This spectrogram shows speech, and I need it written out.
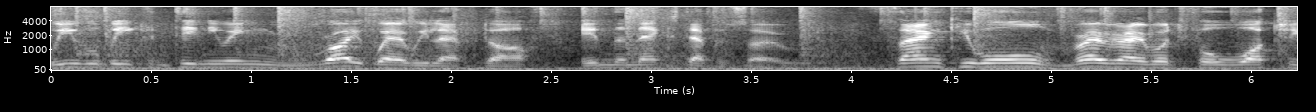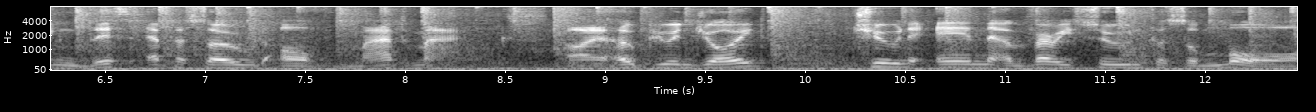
We will be continuing right where we left off in the next episode. Thank you all very, very much for watching this episode of Mad Max. I hope you enjoyed. Tune in very soon for some more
